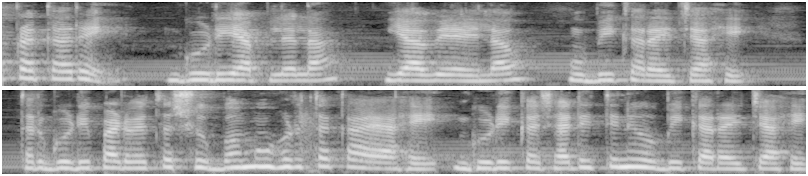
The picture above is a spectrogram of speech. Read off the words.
प्रकारे गुढी आपल्याला या वेळेला उभी करायची आहे. तर गुढीपाडव्याचा शुभ मुहूर्त काय आहे? गुढी कशा रीतीने उभी करायची आहे?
